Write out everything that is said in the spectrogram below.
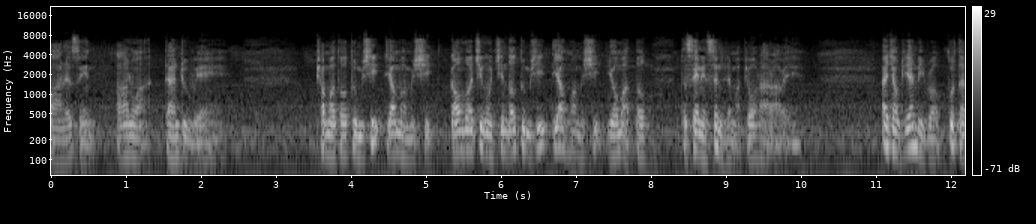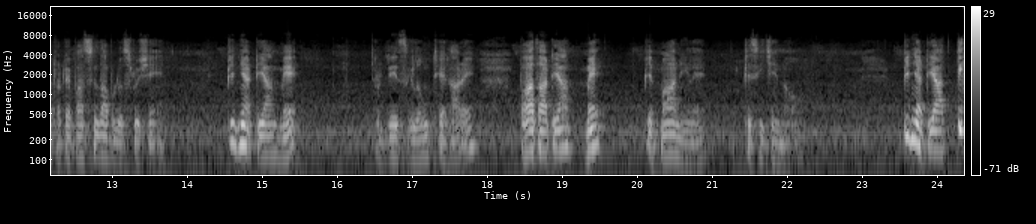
ပါလဲဆိုရင်အားလုံးကတန်တူပဲဖြတ်မတော်သူမရှိတယောက်မှမရှိကောင်းသောခြင်းကိုကျင့်တော်သူမရှိတယောက်မှမရှိရောမသုံးတစ်ဆယ်နဲ့စနစ်ထဲမှာပြောထားတာပဲအဲကြောင့်တရားနေပြီးတော့ကိုယ်တတ်တဲ့ပါစဉ်းစားဖို့လို့ဆိုလို့ရှိရင်ပညာတရားမဲ့ဒီစကလုံးထည့်ထားတယ်ဘာသာတရားမဲ့ပြစ်မှားနေလဲဖြစ်စီခြင်းတော့ပညာတရားတိ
